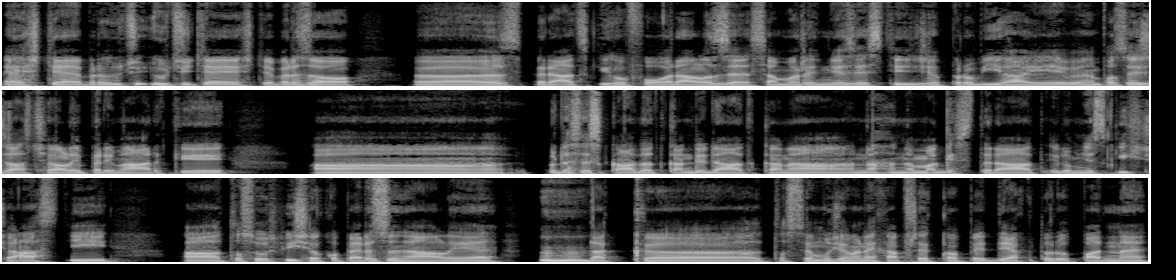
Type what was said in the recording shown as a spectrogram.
Ještě je brzo, určitě ještě brzo. Eh, z Pirátského fóra lze samozřejmě zjistit, že probíhají, nebo se začaly primárky a bude se skládat kandidátka na, na, na magistrát i do městských částí a to jsou spíš jako personálie, uh-huh. tak uh, to se můžeme nechat překvapit, jak to dopadne.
